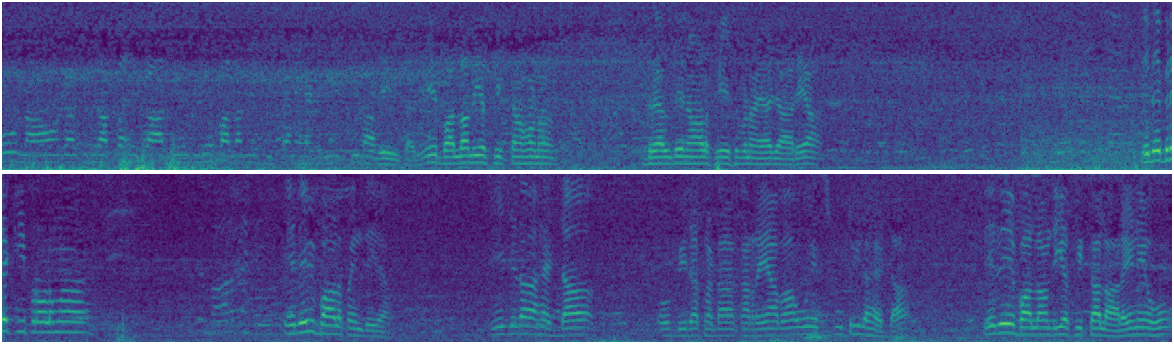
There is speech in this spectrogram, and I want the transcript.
ਉਹ ਨਾ ਆਉਣ ਕਰਕੇ ਫਿਰ ਆਪਾਂ ਇਹ ਖਰਾਦ ਦੀਆਂ ਜਿਹੜੀਆਂ ਬਾਲਾਂ ਦੀਆਂ ਸੀਟਾਂ ਨੇ ਹੈਡ ਦੀਆਂ ਇੱਥੇ ਲਾ ਦੇ ਠੀਕ ਆ ਜੀ। ਇਹ ਬਾਲਾਂ ਦੀਆਂ ਸੀਟਾਂ ਹੁਣ ਡਰੈਲ ਦੇ ਨਾਲ ਫੇਸ ਬਣਾਇਆ ਜਾ ਰਿਹਾ। ਇਹਦੇ ਵੀਰੇ ਕੀ ਪ੍ਰੋਬਲਮ ਆ? ਇਹਦੇ ਵੀ ਵਾਲ ਪੈਂਦੇ ਆ। ਇਹ ਜਿਹੜਾ ਹੈਡ ਆ ਉਹ ਵੀਰਾ ਸਾਡਾ ਕਰ ਰਿਹਾ ਵਾ ਉਹ ਇਹ ਸਕੂਟਰੀ ਦਾ ਹੈਡ ਆ। ਇਹਦੇ ਬਾਲਾਂ ਦੀਆਂ ਸੀਟਾਂ ਲਾ ਰਹੇ ਨੇ ਉਹ।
